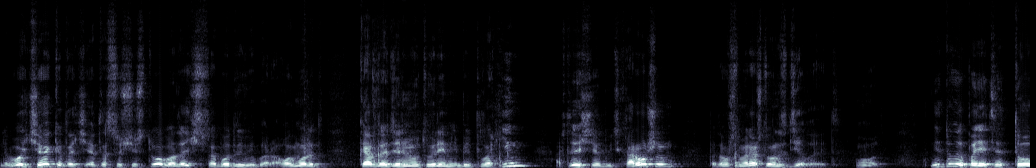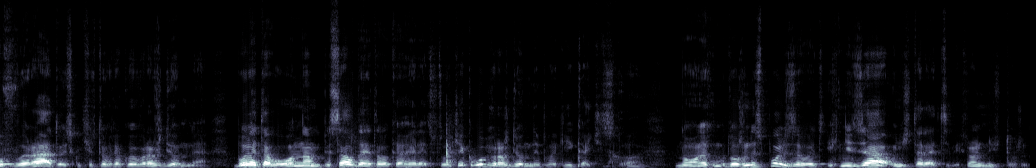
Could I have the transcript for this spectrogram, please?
Любой человек это, это существо, обладающее свободой выбора. Он может каждую отдельную минуту времени быть плохим, а в следующее быть хорошим, потому что смотря, что он сделает. Вот. Не такое понятие тов, ра, то есть что-то такое врожденное. Более того, он нам писал до этого Кагарет, что у человека будут врожденные плохие качества. Но он их должен использовать, их нельзя уничтожать себе, он уничтожит.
